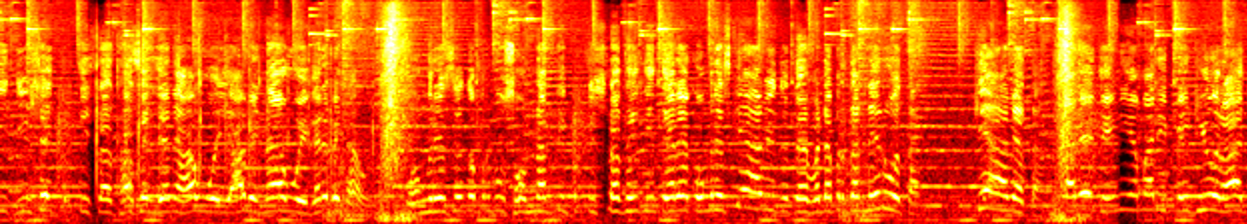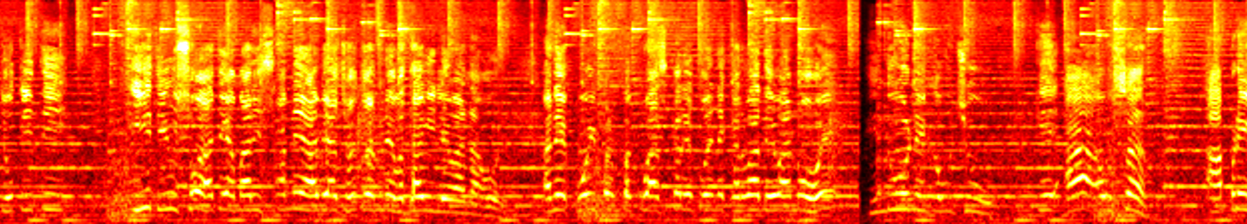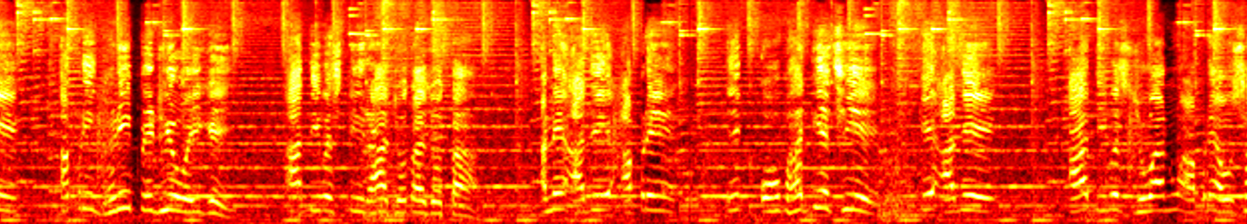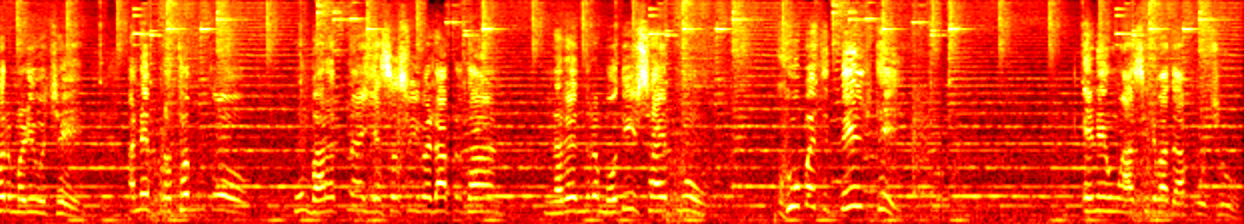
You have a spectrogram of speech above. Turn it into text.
એ દિવસે જ પ્રતિષ્ઠા થશે, જેને આવવું હોય આવે, ના આવવું હોય, ઘરે બેઠા હોય. કોંગ્રેસે તો પ્રભુ સોમનાથની પ્રતિષ્ઠા થઈ હતી, ત્યારે કોંગ્રેસ ક્યાં આવી હતી? ત્યારે વડાપ્રધાન નહેરુ હતા. ક્યાં આવ્યા હતા? ત્યારે જેની અમારી પેઢીઓ રાહ જોતી હતી ઈ દિવસો આજે અમારી સામે આવ્યા છે તો એમને વધાવી લેવાના હોય. અને કોઈ પણ બકવાસ કરે તો એને કરવા દેવાનો હોય. હિન્દુઓને કહું છું કે આ અવસર આપણે, આપણી ઘણી પેઢીઓ વહી ગઈ. આ દિવસની રાહ જોતા જોતા. અને આજે આપણે એક ઔભાગ્ય છીએ કે આજે આ દિવસ જોવાનું આપણે અવસર મળ્યું છે. અને પ્રથમ તો હું ભારતના યશસ્વી વડાપ્રધાન નરેન્દ્ર મોદી સાહેબનું ખૂબ જ દિલથી એને હું આશીર્વાદ આપું છું.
